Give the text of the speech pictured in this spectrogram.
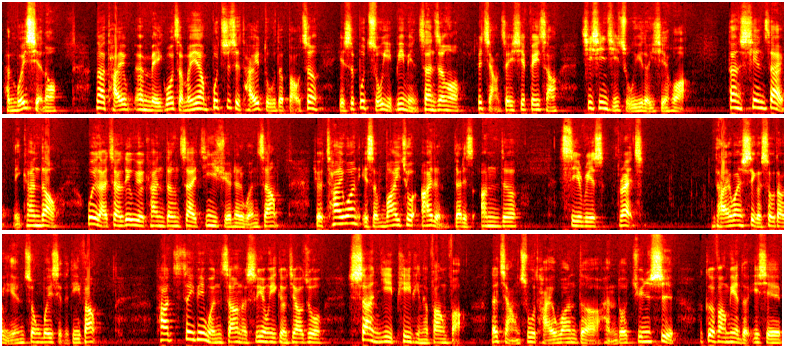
很危险哦。那台呃美国怎么样不支持台独的保证也是不足以避免战争哦，就讲这些非常基辛级主义的一些话。但现在你看到未来在六月刊登在经济学人的文章，就 Taiwan is a vital island that is under serious threat。台湾是一个受到严重威胁的地方。他这篇文章呢是用一个叫做善意批评的方法来讲出台湾的很多军事各方面的一些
